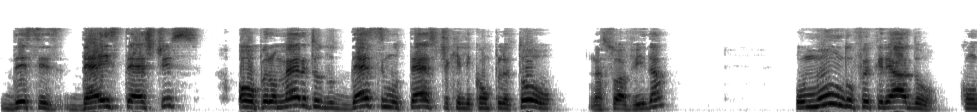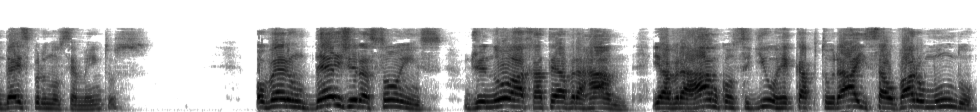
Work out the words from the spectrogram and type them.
desses dez testes, ou pelo mérito do décimo teste que ele completou na sua vida, o mundo foi criado com dez pronunciamentos, houveram dez gerações de Noach até Abraham, e Abraham conseguiu recapturar e salvar o mundo,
